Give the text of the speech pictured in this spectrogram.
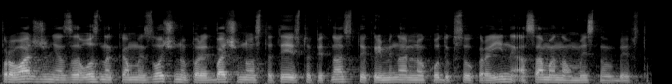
провадження за ознаками злочину, передбаченого статтею 115 Кримінального кодексу України, а саме навмисне вбивство.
